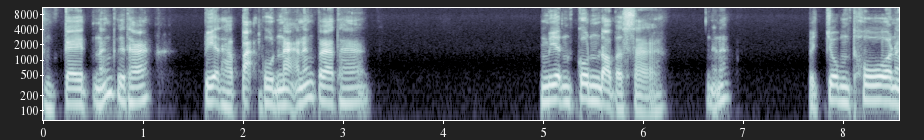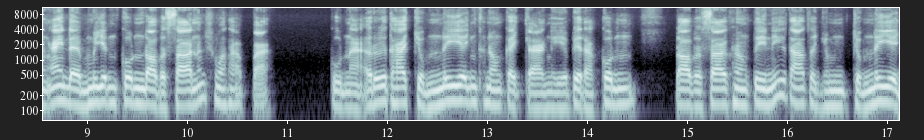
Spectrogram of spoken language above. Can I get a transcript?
សង្កេតហ្នឹងគឺថាពាក្យថាបគុណៈហ្នឹងប្រែថា មានគុណដ៏ប្រសើរណាប្រជុំធัวនឹងឯងដែលមានគុណដ៏ប្រសើរហ្នឹងឈ្មោះថាបគុណៈឬថាជំនាញក្នុងកិច្ចការងារពាក្យថាគុណដ៏ប្រសើរក្នុងទីនេះតើទៅជំនាញ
